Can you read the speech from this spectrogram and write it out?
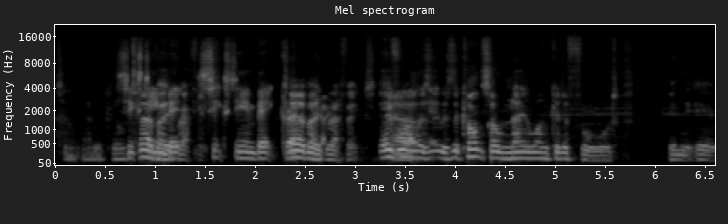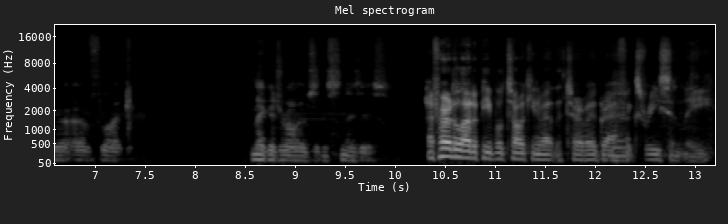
Something they were called. 16 Turbo bit, Graphics. 16 bit. TurboGrafx. Everyone Oh, was. It was the console no one could afford in the era of like Mega Drives and SNESes. I've heard a lot of people talking about the TurboGrafx recently.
